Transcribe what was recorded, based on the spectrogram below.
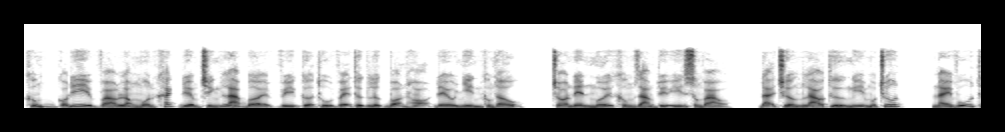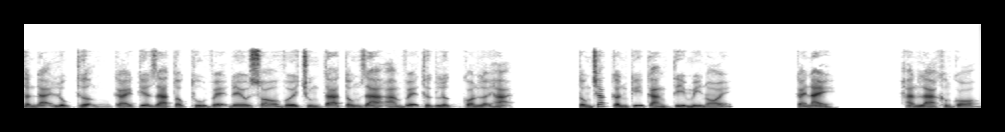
không có đi vào long môn khách điếm chính là bởi vì cửa thủ vệ thực lực bọn họ đều nhìn không thấu, cho nên mới không dám tùy ý xông vào. Đại trưởng lao thử nghĩ một chút, này vũ thần đại lục thượng cái kia gia tộc thủ vệ đều so với chúng ta tống gia ám vệ thực lực còn lợi hại. Tống chắc cần kỹ càng tỉ mỉ nói. Cái này, hẳn là không có.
